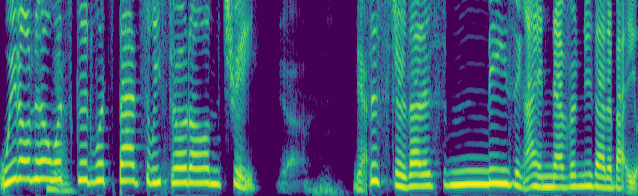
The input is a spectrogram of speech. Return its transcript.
we don't know Yeah. what's good, what's bad, so we throw it all on the tree. Yeah. Yeah. Sister, that is amazing. I never knew that about you.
